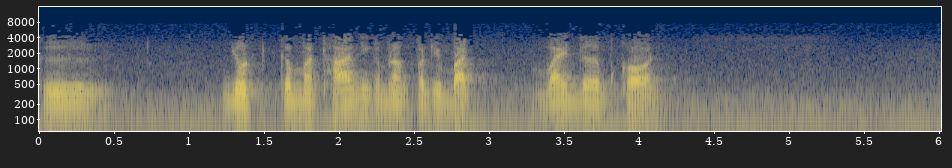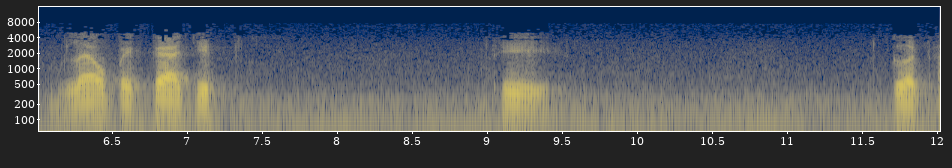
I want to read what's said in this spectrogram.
คือหยุดกรรมฐานที่กำลังปฏิบัติไว้เดิมก่อน แล้วไปแก้จิตที่เกิดอ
